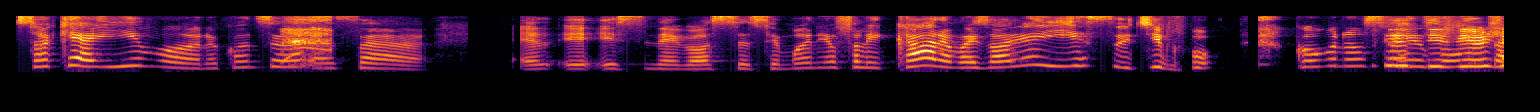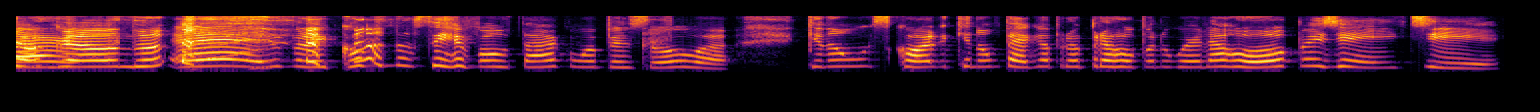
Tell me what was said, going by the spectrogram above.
Só que aí, mano, aconteceu essa, esse negócio essa semana e eu falei, cara, mas olha isso, tipo, como não se você te viu revoltar? jogando. É, eu falei, como não se revoltar com uma pessoa que não escolhe, que não pega a própria roupa no guarda-roupa, gente?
